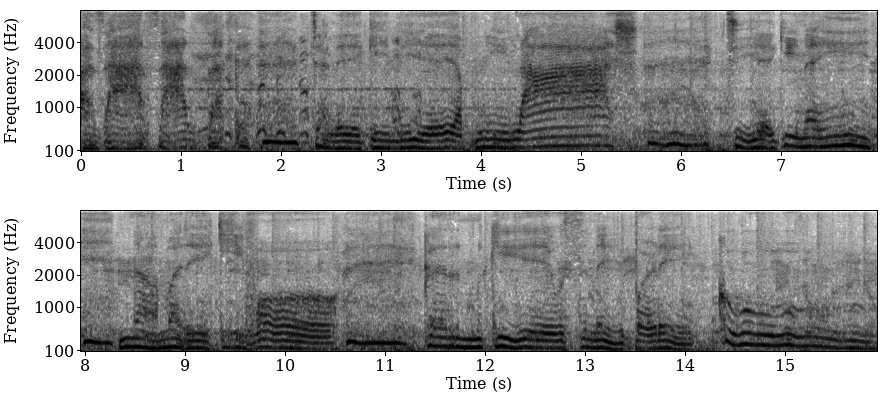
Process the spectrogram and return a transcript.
हज़ार साल चलेगी लिए अपनी लाश। जिएगी नहीं, ना मरेगी वो। कर्म किए उसने बड़े खूब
